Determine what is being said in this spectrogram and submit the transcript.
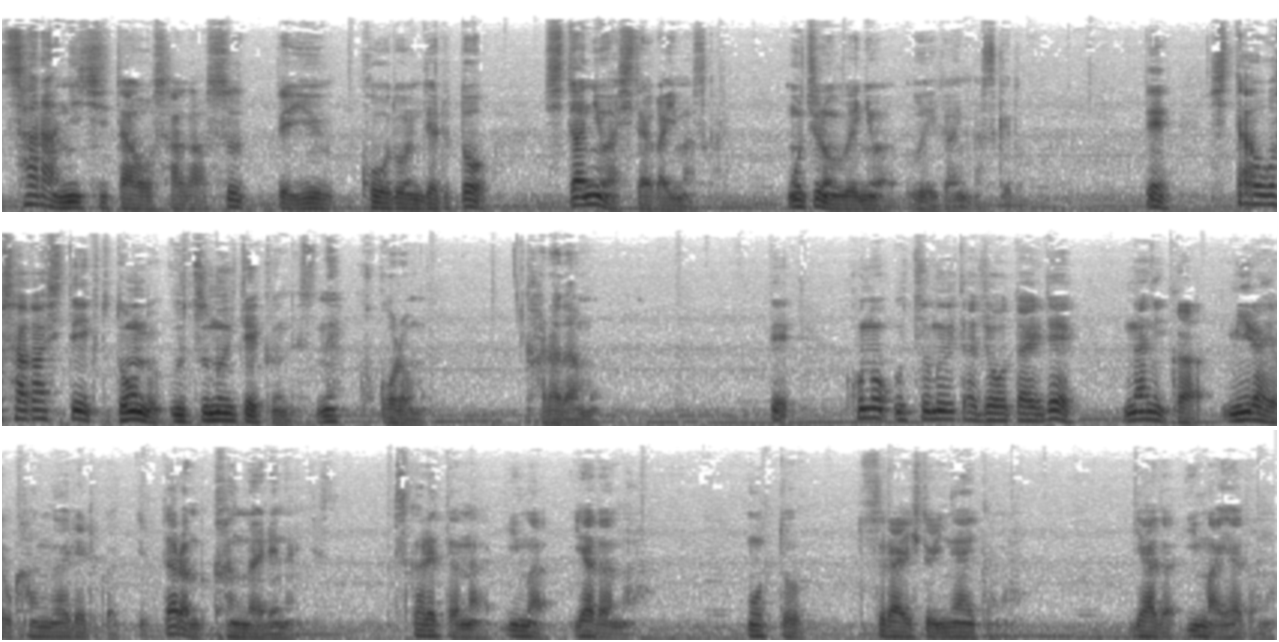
さらに下を探すっていう行動に出ると下には下がいますから。もちろん上には上がいますけど。で下を探していくとどんどんうつむいていくんですね。心も体も。でこのうつむいた状態で何か未来を考えれるかって言ったら考えれないんです。疲れたな今嫌だなもっと辛い人いないかな嫌だ今嫌だなっ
